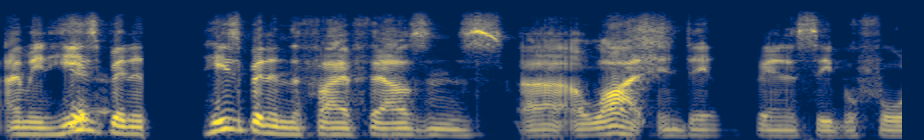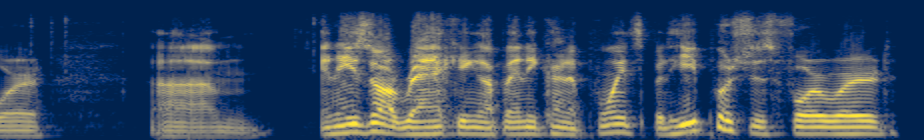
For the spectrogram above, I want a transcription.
I mean, he's Yeah. been in, he's been in the 5000s uh, a lot in daily fantasy before. Um, and he's not racking up any kind of points, but he pushes forward.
